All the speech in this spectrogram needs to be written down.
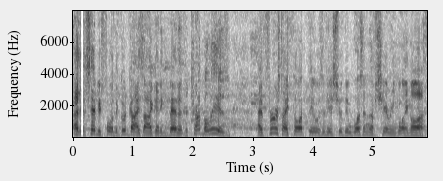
as I said before, the good guys are getting better. The trouble is, at first I thought there was an issue, there wasn't enough sharing going on.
